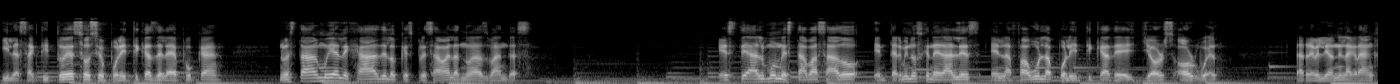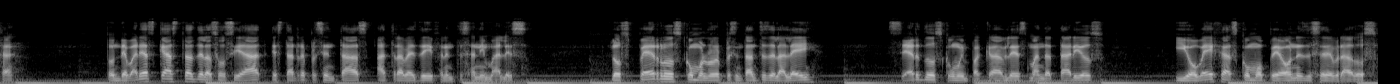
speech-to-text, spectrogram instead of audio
y las actitudes sociopolíticas de la época no estaban muy alejadas de lo que expresaban las nuevas bandas. Este álbum está basado, en términos generales, en la fábula política de George Orwell, La rebelión en la granja, donde varias castas de la sociedad están representadas a través de diferentes animales. Los perros como los representantes de la ley, cerdos como implacables mandatarios, y ovejas como peones descerebrados.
